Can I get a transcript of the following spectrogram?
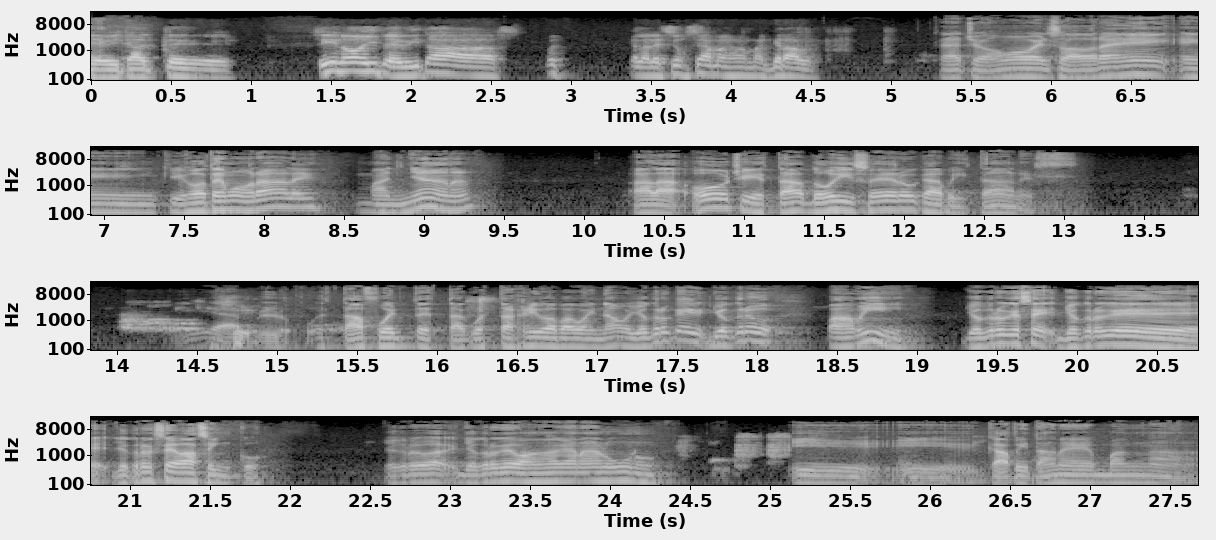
evitarte. sí, no, y te evitas pues, que la lesión sea más, más grave. Cacho, vamos a ver eso. Ahora en, en Quijote Morales, mañana a las 8 y está 2 y 0 Capitanes. Está fuerte, está cuesta arriba para Guaynabo. Yo creo que, yo creo, para mí, yo creo que se, yo creo que, yo creo que se va a 5. Yo creo, yo creo que van a ganar uno y, y capitanes van a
